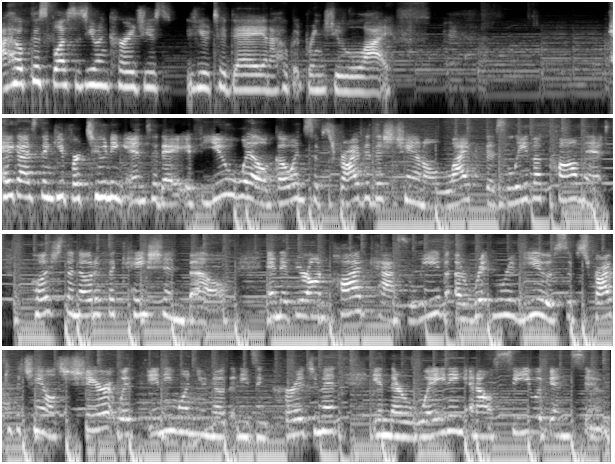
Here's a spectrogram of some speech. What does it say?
I hope this blesses you, encourages you today, and I hope it brings you life. Hey guys, thank you for tuning in today. If you will, go and subscribe to this channel, like this, leave a comment, push the notification bell. And if you're on podcast, leave a written review, subscribe to the channel, share it with anyone you know that needs encouragement in their waiting, and I'll see you again soon.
